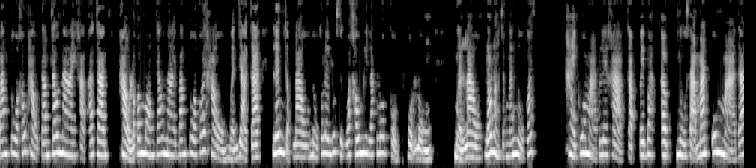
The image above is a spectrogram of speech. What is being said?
บางตัวเขาเห่าตามเจ้านายค่ะพระอาจารย์เห่าแล้วก็มองเจ้านาย บางตัวก็เห่าเหมือนอยากจะเล่นกับเรา หนูก็เลยรู้สึกว่าเขามีรักโลภโกรธโกรธหลงเหมือนเรา แล้วหลังจากนั้นหนูก็ หายกลัวหมาไปเลยค่ะ กลับไปบ้าเออหนูสามารถอุ้มหมาได้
